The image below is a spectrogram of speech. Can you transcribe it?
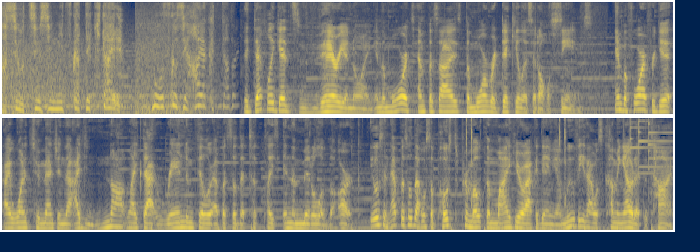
足を中心に使って鍛える。もう少し早く It definitely gets very annoying, and the more it's emphasized, the more ridiculous it all seems. And before I forget, I wanted to mention that I did not like that random filler episode that took place in the middle of the arc. It was an episode that was supposed to promote the My Hero Academia movie that was coming out at the time.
